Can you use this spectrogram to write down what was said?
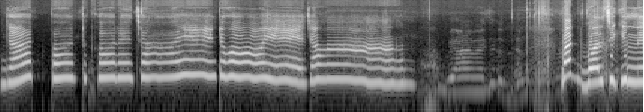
ঝটপট করে জয়েন্ট হয়ে যান। বাট বলছি কি নে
